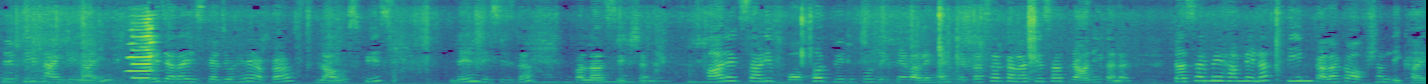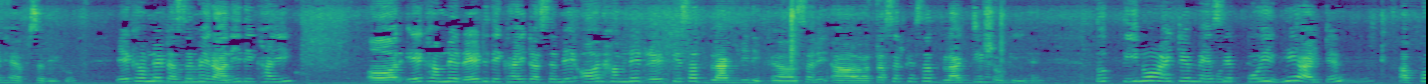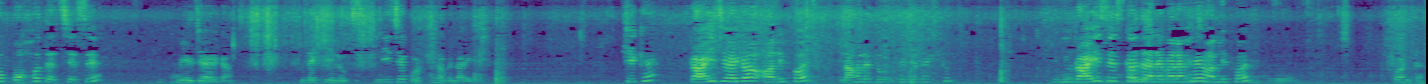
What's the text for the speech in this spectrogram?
फिफ्टीन नाइन्टी नाइन ये जरा इसका जो है आपका blouse piece then this is the palla section हर एक साड़ी बहुत ब्यूटीफुल दिखने वाले हैं। ये टसर कलर के साथ रानी कलर टसर में हमने ना तीन कलर का ऑप्शन दिखाए हैं आप सभी को। एक हमने टसर में रानी दिखाई और एक हमने रेड दिखाई टसर में और हमने रेड के साथ ब्लैक भी सॉरी टसर के साथ ब्लैक भी शो की है। तो तीनों आइटम में से कोई भी आइटम आपको बहुत अच्छे से मिल जाएगा। देखिए लोग, नीचे कोठा लाइट ठीक है प्राइस जाएगा ऑनली फॉर ना হলে दूर থেকে একটু प्राइस इसका जाने वाला है ऑनली फॉर কোনটা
